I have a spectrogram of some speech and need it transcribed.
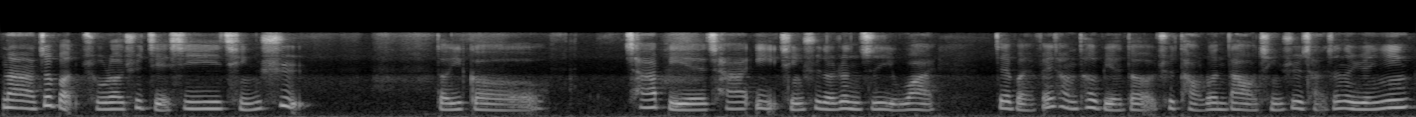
那这本除了去解析情绪的一个差别、差异、情绪的认知以外，这本非常特别的，去讨论到情绪产生的原因，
